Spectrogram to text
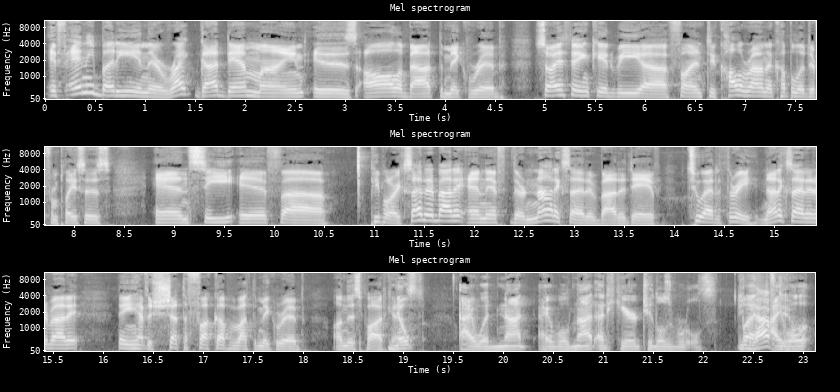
if anybody in their right goddamn mind is all about the McRib. So I think it'd be uh, fun to call around a couple of different places and see if uh, people are excited about it, and if they're not excited about it, Dave, two out of three, not excited about it, then you have to shut the fuck up about the McRib on this podcast. Nope. I would not. I will not adhere to those rules. You But have I will.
